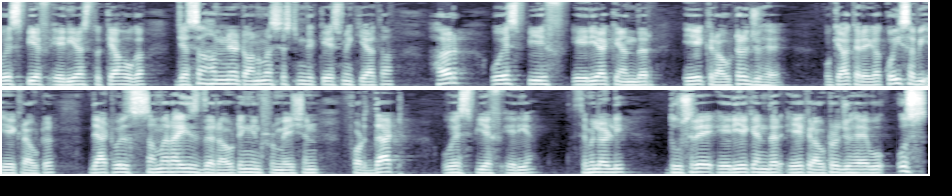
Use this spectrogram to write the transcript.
O S P F areas تو کیا ہوگا جیسا ہم نے اٹانومس سسٹم کے کیس میں کیا تھا ہر O S P F area کے اندر ایک راؤٹر جو ہے وہ کیا کرے گا کوئی سا بھی ایک router that will summarize the routing information for that O S P F area similarly دوسرے ایریا کے اندر ایک راؤٹر جو ہے وہ اس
